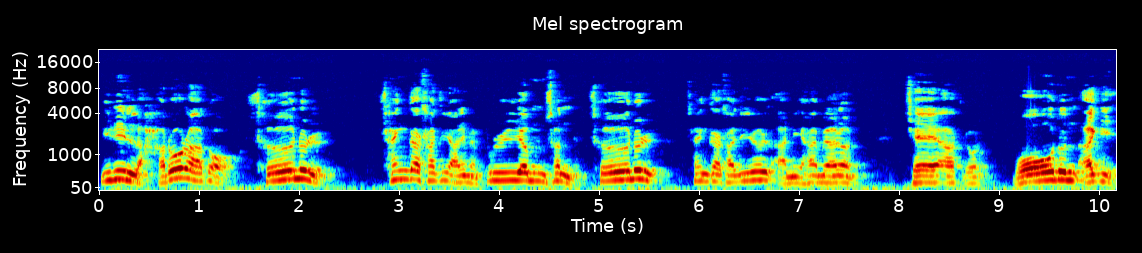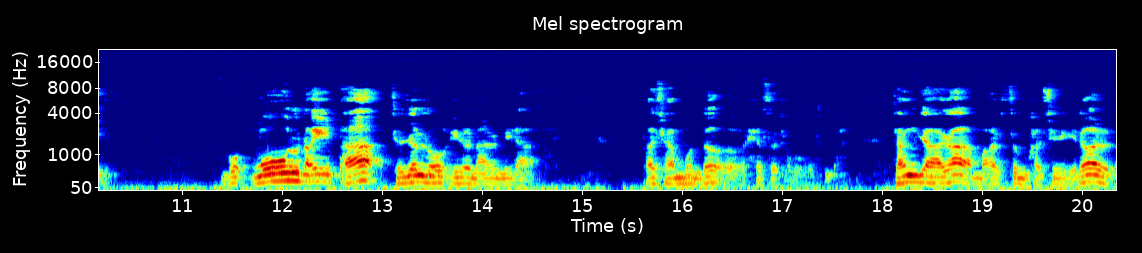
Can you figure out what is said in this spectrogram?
일일 하루라도 선을 생각하지 않으면 불념선 선을 생각하지를 아니하면은 제악 모든 악이 모든 악이 다 저절로 일어나느니라. 다시 한 번 더 해석해 보겠습니다. 장자가 말씀하시기를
